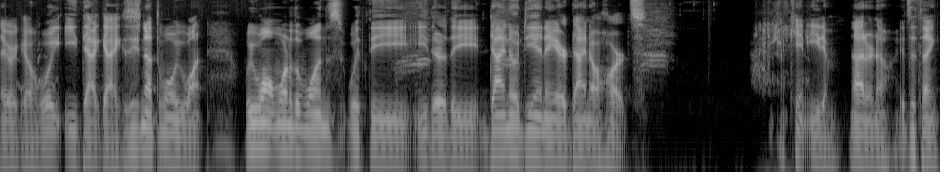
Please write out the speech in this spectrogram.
There we go. We'll eat that guy because he's not the one we want. We want one of the ones with the either the dino DNA or dino hearts. I can't eat him. I don't know. It's a thing.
